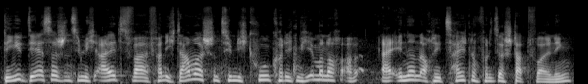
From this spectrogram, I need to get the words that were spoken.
Den, der ist ja schon ziemlich alt, war, fand ich damals schon ziemlich cool, konnte ich mich immer noch erinnern, auch die Zeichnung von dieser Stadt vor allen Dingen.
